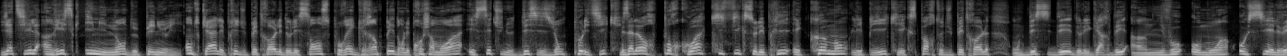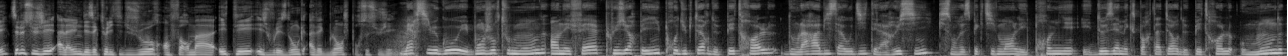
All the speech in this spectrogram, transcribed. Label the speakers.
Speaker 1: Y a-t-il un risque imminent de pénurie? En tout cas, les prix du pétrole et de l'essence pourraient grimper dans les prochains mois et c'est une décision politique. Mais alors, pourquoi? Qui fixe les prix et comment les pays qui exportent du pétrole ont décidé de les garder à un niveau au moins aussi élevé? C'est le sujet à la une des actualités du jour en format été et je vous laisse donc avec Blanche pour ce sujet.
Speaker 2: Merci Hugo et bonjour tout le monde. En effet, plusieurs pays producteurs de pétrole, dont l'Arabie saoudite et la Russie, qui sont respectivement les premiers et deuxièmes deuxième exportateur de pétrole au monde,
